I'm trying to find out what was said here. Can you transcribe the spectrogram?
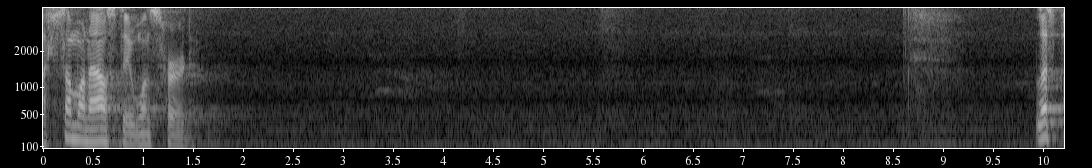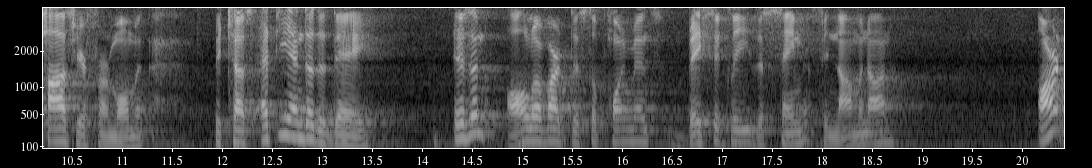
like someone else they once heard. Let's pause here for a moment because at the end of the day, isn't all of our disappointments basically the same phenomenon? aren't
